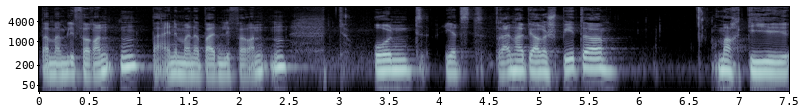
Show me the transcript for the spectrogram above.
bei meinem Lieferanten, bei einem meiner beiden Lieferanten. Und jetzt dreieinhalb Jahre später macht die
